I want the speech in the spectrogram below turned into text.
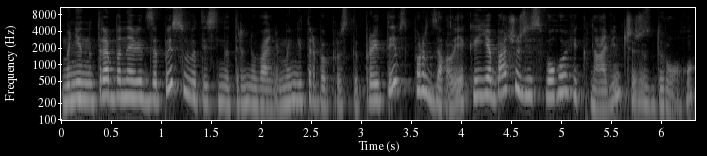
Мені не треба навіть записуватись на тренування. Мені треба просто прийти в спортзал, який я бачу зі свого вікна, він через дорогу,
